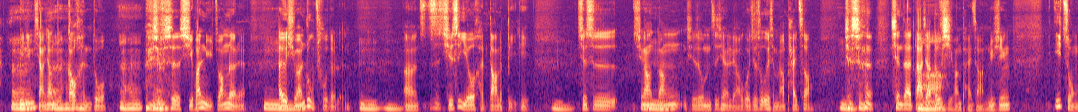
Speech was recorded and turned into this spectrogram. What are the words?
比你们想象的高很多。就是喜欢女装的人，还有喜欢露出的人，嗯嗯，呃，这其实也有很大的比例。嗯，其实像刚，其实我们之前也聊过，就是为什么要拍照？就是现在大家都喜欢拍照，女性一种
